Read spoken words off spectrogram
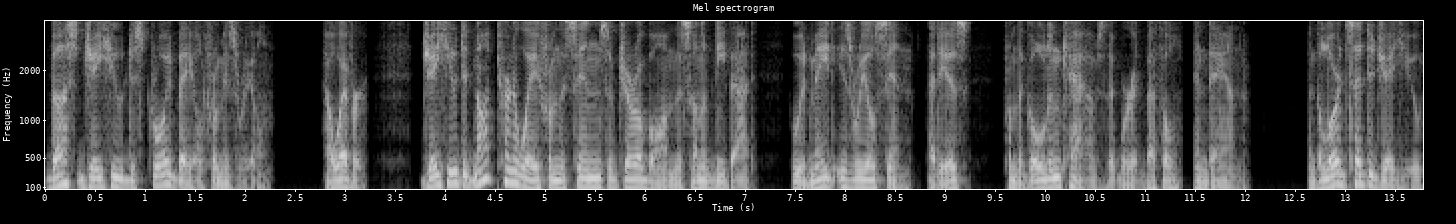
Thus Jehu destroyed Baal from Israel. However, Jehu did not turn away from the sins of Jeroboam the son of Nebat, who had made Israel sin, that is, from the golden calves that were at Bethel and Dan. And the Lord said to Jehu,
